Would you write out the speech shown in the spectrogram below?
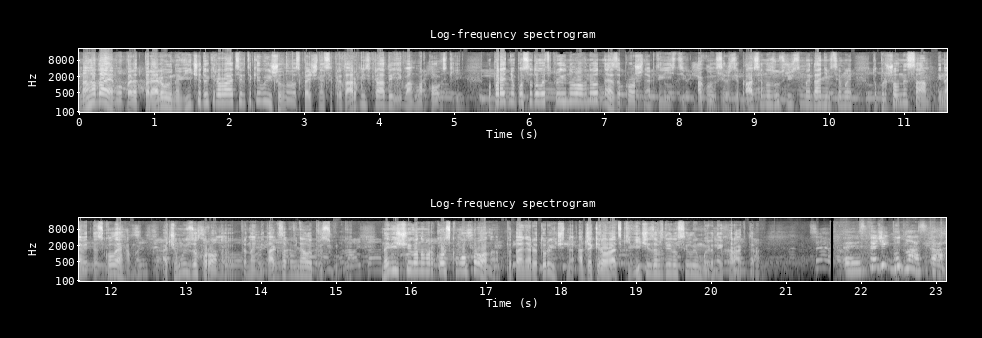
Нагадаємо, перед перервою на вічі до кіровоградців таки вийшов новоспечний секретар міськради Іван Марковський. Попередньо посадовець проігнорував не одне запрошення активістів, а коли все ж зібрався на зустріч з майданівцями, то прийшов не сам і навіть не з колегами, а чомусь з охороною. Принаймні так запевняли присутні. Навіщо Івану Марковському охорона? Питання риторичне, адже кіровоградські вічі завжди носили мирний характер. Е, Скажіть, будь ласка,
